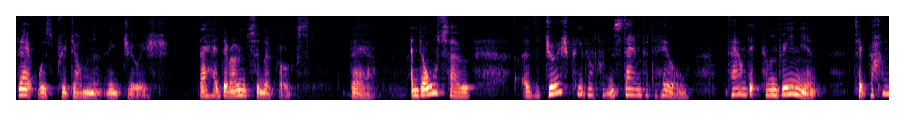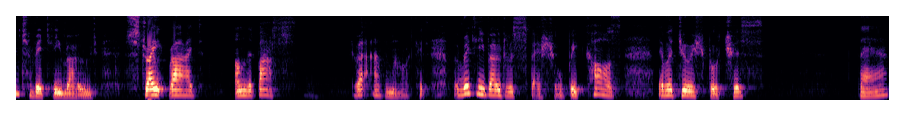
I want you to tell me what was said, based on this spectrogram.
that was predominantly Jewish. They had their own synagogues there. And also, uh, the Jewish people from Stamford Hill found it convenient to come to Ridley Road, straight ride on the bus. There were other markets. But Ridley Road was special because there were Jewish butchers there.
